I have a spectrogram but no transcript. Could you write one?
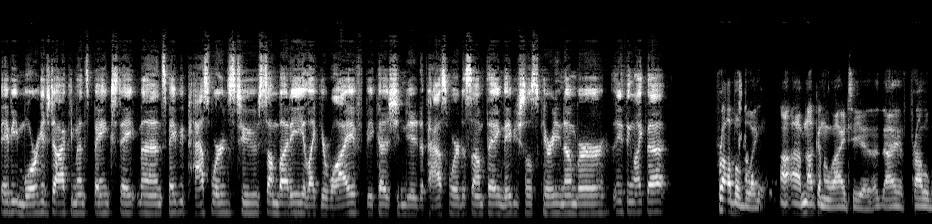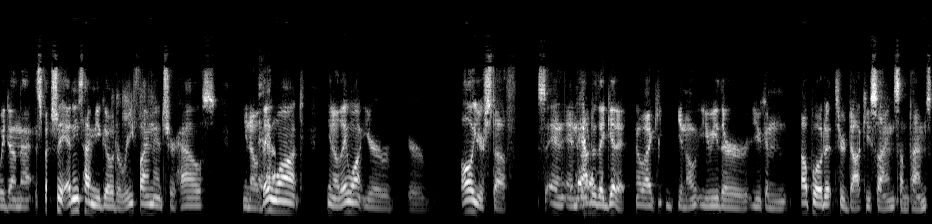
maybe mortgage documents, bank statements, maybe passwords to somebody like your wife because she needed a password to something, maybe your social security number, anything like that? Probably. I'm not going to lie to you. I have probably done that, especially anytime you go to refinance your house. You know, yeah. they want, you know, they want your your all your stuff. And and how do they get it? Like you know you either you can upload it through docusign sometimes.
